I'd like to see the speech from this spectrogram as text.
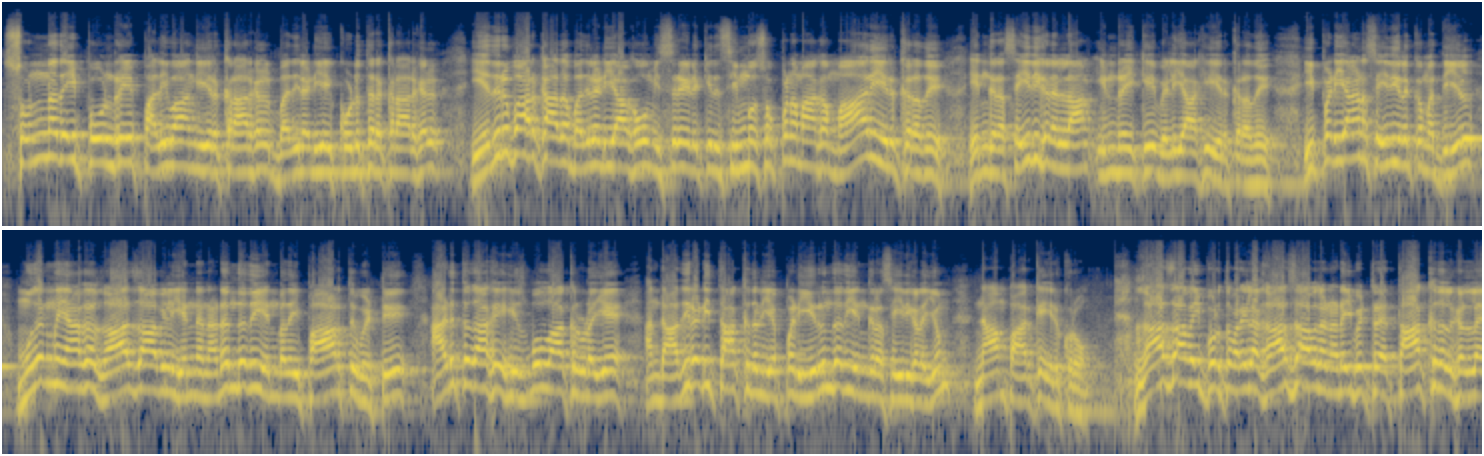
சொன்னதை போன்றே பழிவாங்கி இருக்கிறார்கள் பதிலடியை கொடுத்திருக்கிறார்கள். எதிர்பார்க்காத பதிலடியாகவும் இஸ்ரேலுக்கு இது சிம்ம சொப்பனமாக மாறி இருக்கிறது என்கிற செய்திகள் எல்லாம் இன்றைக்கு வெளியாகி இருக்கிறது. இப்படியான செய்திகளுக்கு மத்தியில் முதன்மையாக காசாவில் என்ன நடந்தது என்பதை பார்த்துவிட்டு அடுத்ததாக ஹிஸ்புல்லாக்களுடைய அந்த அதிரடி தாக்குதல் எப்படி இருந்தது என்கிற செய்திகளையும் நாம் பார்க்க இருக்கிறோம். காசாவை பொறுத்தவரையில் காசாவில் நடைபெற்ற தாக்குதல்களில்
